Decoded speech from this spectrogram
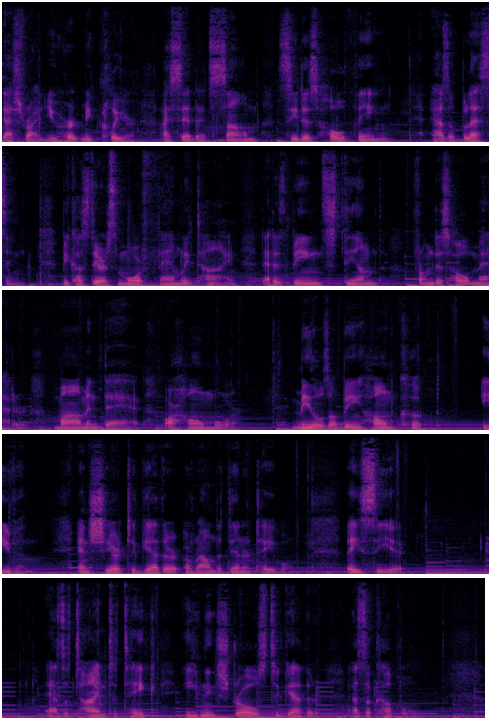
That's right, you heard me clear. I said that some see this whole thing as a blessing because there's more family time that is being stemmed from this whole matter. Mom and dad are home more. Meals are being home cooked, even, and shared together around the dinner table. They see it as a time to take evening strolls together as a couple.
